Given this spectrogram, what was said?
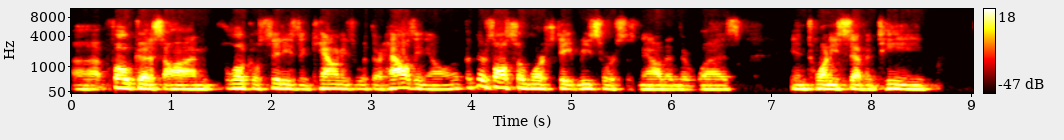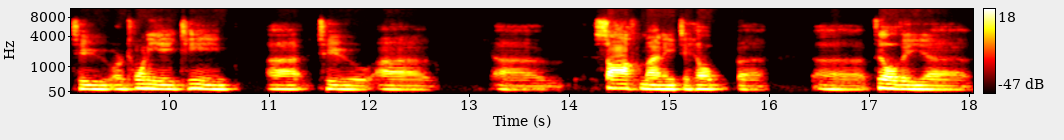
uh, focus on local cities and counties with their housing element, but there's also more state resources now than there was in 2017 to or 2018 uh, to uh, uh, soft money to help uh, uh, fill the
